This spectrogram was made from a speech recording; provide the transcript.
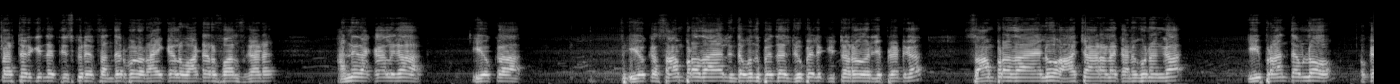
క్లస్టర్ కింద తీసుకునే సందర్భంలో రాయకాల వాటర్ ఫాల్స్ కాడ అన్ని రకాలుగా ఈ యొక్క ఈ యొక్క సాంప్రదాయాలు ఇంతకుముందు పెద్దలు జూపల్లి కృష్ణారావు గారు చెప్పినట్టుగా సాంప్రదాయాలు ఆచారాలకు అనుగుణంగా ఈ ప్రాంతంలో ఒక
